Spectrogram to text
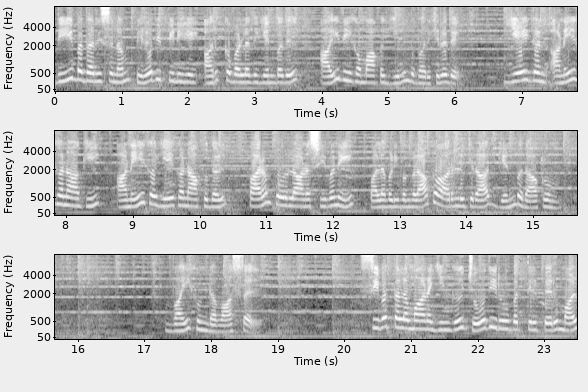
தீப தரிசனம் பிறவி பிணியை அறுக்க வல்லது என்பது ஐதீகமாக இருந்து வருகிறது. ஏகன் அநேகனாகி அநேக ஏகனாகுதல் பரம்பொருளான சிவனே பல வடிவங்களாக அருளுகிறார் என்பதாகும். வைகுண்ட வாசல். சிவத்தலமான இங்கு ஜோதி ரூபத்தில் பெருமாள்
